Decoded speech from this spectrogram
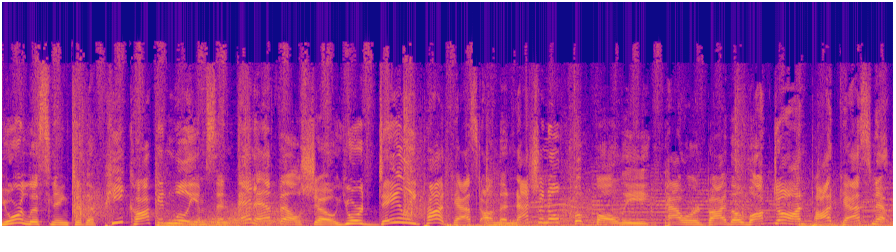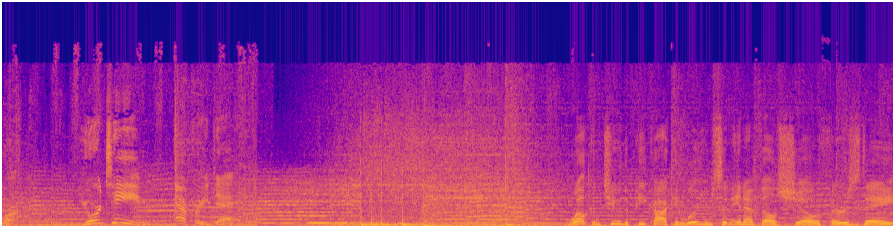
You're listening to the Peacock and Williamson NFL Show, your daily podcast on the National Football League, powered by the Locked On Podcast Network. Your team every day. Welcome to the Peacock and Williamson NFL Show Thursday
